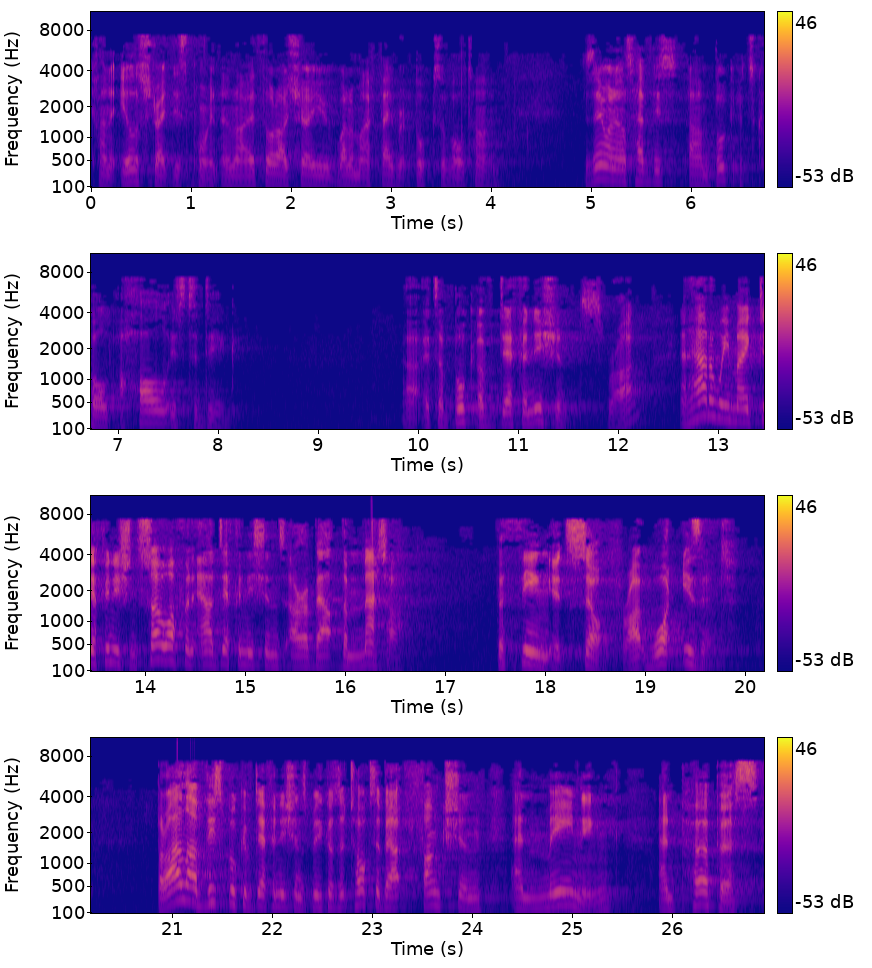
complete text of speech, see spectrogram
kind of illustrate this point, and I thought I'd show you one of my favourite books of all time. Does anyone else have this um, book? It's called A Hole is to Dig. Uh, it's a book of definitions, right? And how do we make definitions? So often our definitions are about the matter, the thing itself, right? What is it? But I love this book of definitions because it talks about function and meaning and purpose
